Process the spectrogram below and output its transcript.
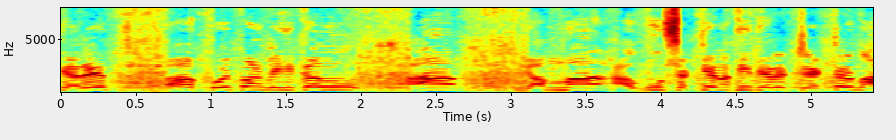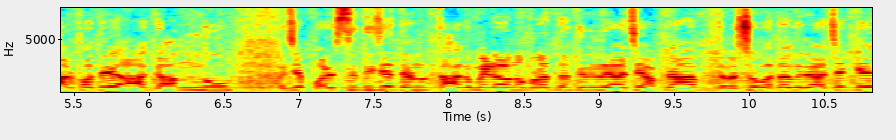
ત્યારે કોઈપણ કોઈ પણ વ્હીકલ આ ગામમાં આવવું શક્ય નથી ત્યારે ટ્રેક્ટર મારફતે આ ગામનું જે પરિસ્થિતિ છે તેનો તાગ મેળવવાનો પ્રયત્ન કરી રહ્યા છે. આપણે આ દ્રશ્યો બતાવી રહ્યા છે કે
